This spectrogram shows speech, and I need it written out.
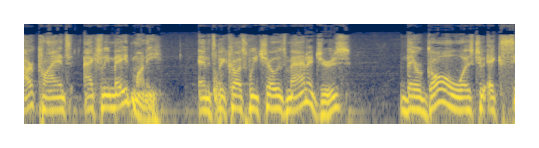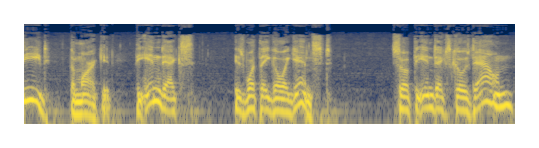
our clients actually made money. And it's because we chose managers. Their goal was to exceed the market. The index is what they go against. So if the index goes down,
